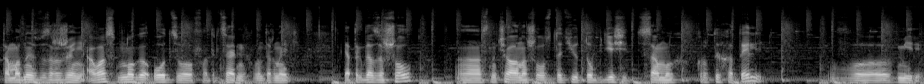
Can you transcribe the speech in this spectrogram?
там одно из возражений, о вас много отзывов отрицательных в интернете. Я тогда зашел, сначала нашел статью топ-10 самых крутых отелей в, в мире,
